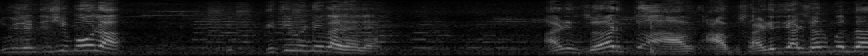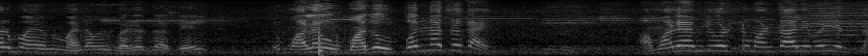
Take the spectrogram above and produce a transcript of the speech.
तुम्ही त्यांच्याशी बोला. किती मिटिंगा झाल्या आणि जर साडेचारशे रुपये दर मह- महिन्यामध्ये भरायचं असेल तर मला माझं उत्पन्नाचं काय? आम्हाला आमची गोष्ट मांडता आली पाहिजेत ना.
